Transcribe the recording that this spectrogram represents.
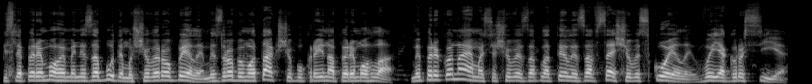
Після перемоги ми не забудемо, що ви робили. Ми зробимо так, щоб Україна перемогла. Ми переконаємося, що ви заплатили за все, що ви скоїли. Ви як Росія.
